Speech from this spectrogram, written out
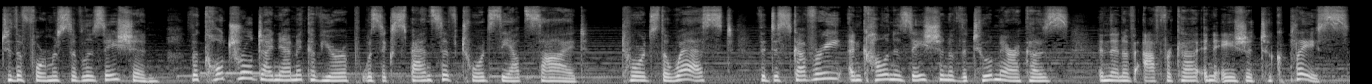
to the former civilization. The cultural dynamic of Europe was expansive towards the outside. Towards the west, the discovery and colonization of the two Americas and then of Africa and Asia took place.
